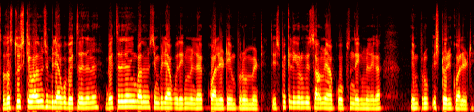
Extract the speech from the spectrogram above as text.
तो दोस्तों, इसके बाद में सिंपली आपको बैक चले जाना है। बैक चले जाने के बाद में सिंपली आपको देखने मिलेगा क्वालिटी इंप्रूवमेंट तो इस पर क्लिक करोगे, सामने आपको ऑप्शन देखने मिलेगा इम्प्रूव स्टोरी क्वालिटी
